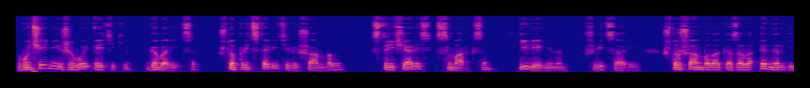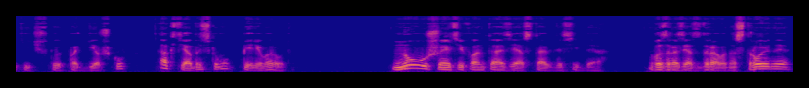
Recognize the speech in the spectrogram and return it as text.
В учении живой этики говорится, что представители Шамбалы встречались с Марксом и Лениным в Швейцарии, что Шамбала оказала энергетическую поддержку Октябрьскому перевороту. «Ну уж эти фантазии оставь для себя», — возразят здраво настроенные,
